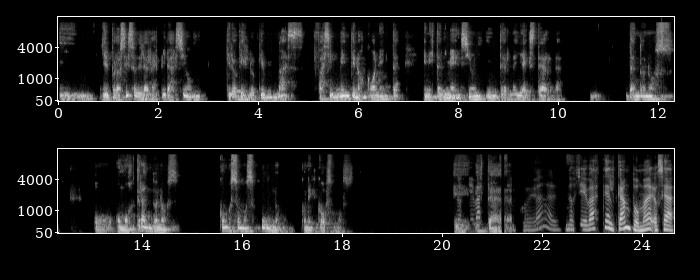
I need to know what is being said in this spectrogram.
Y, y el proceso de la respiración creo que es lo que más fácilmente nos conecta en esta dimensión interna y externa, dándonos o, o mostrándonos cómo somos uno con el cosmos. Nos, eh, llevaste, esta... al campo, ¿eh? Nos llevaste al campo, Mar. o sea,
